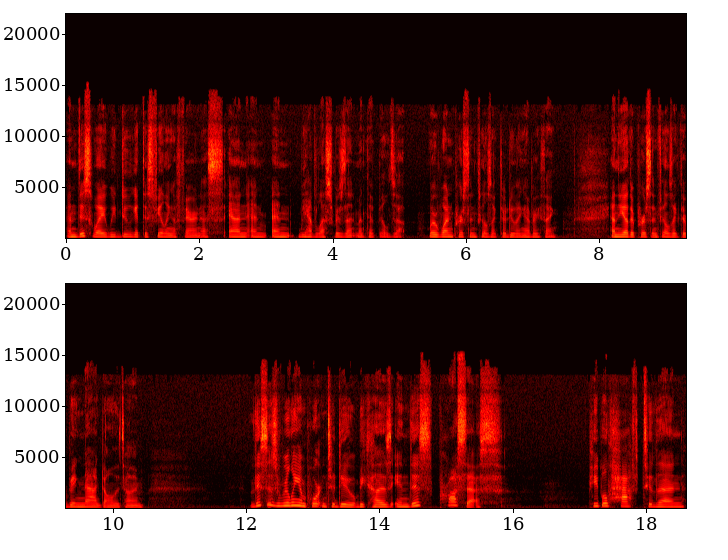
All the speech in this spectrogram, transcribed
And this way, we do get this feeling of fairness, and, and, and we have less resentment that builds up, where one person feels like they're doing everything, and the other person feels like they're being nagged all the time. This is really important to do because in this process, people have to then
